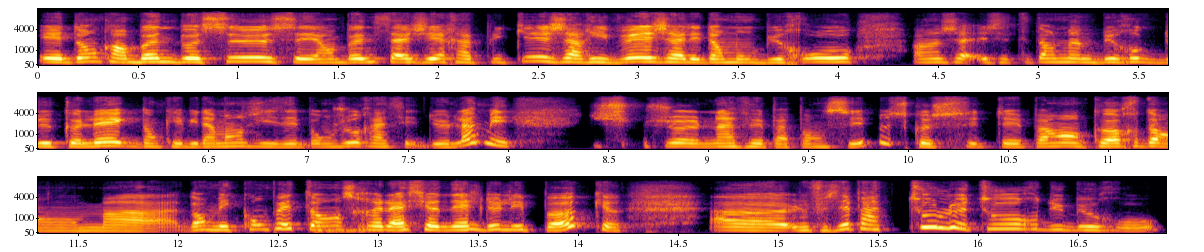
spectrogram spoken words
Et donc, en bonne bosseuse et en bonne stagiaire appliquée, j'arrivais, j'allais dans mon bureau. Hein, j'étais dans le même bureau que deux collègues, donc évidemment, je disais bonjour à ces deux-là, mais je, n'avais pas pensé, parce que ce n'était pas encore dans, ma, dans mes compétences mmh relationnelles de l'époque. Euh, je ne faisais pas tout le tour du bureau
